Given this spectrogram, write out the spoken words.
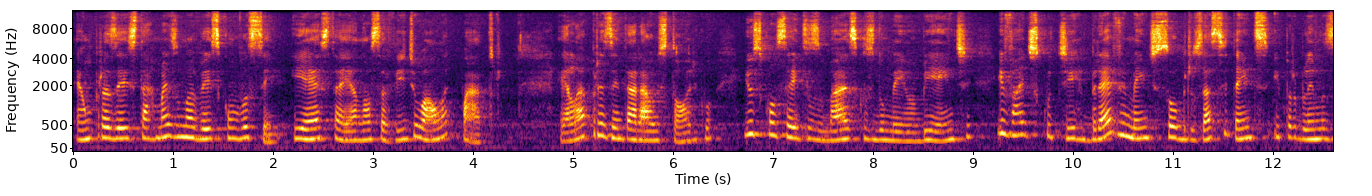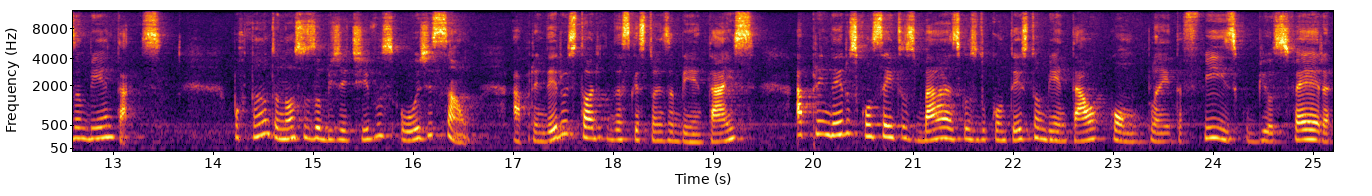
é um prazer estar mais uma vez com você e esta é a nossa videoaula 4. Ela apresentará o histórico e os conceitos básicos do meio ambiente e vai discutir brevemente sobre os acidentes e problemas ambientais. Portanto, nossos objetivos hoje são aprender o histórico das questões ambientais, aprender os conceitos básicos do contexto ambiental, como planeta físico, biosfera,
